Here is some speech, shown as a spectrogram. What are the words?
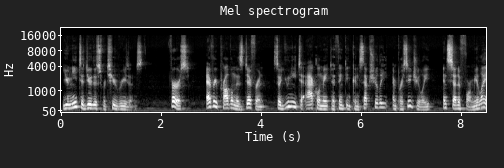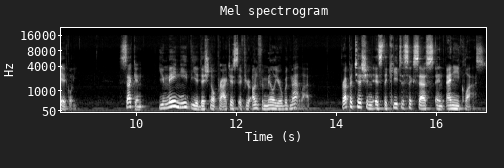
You need to do this for two reasons. First, every problem is different, so you need to acclimate to thinking conceptually and procedurally instead of formulaically. Second, you may need the additional practice if you're unfamiliar with MATLAB. Repetition is the key to success in any class.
